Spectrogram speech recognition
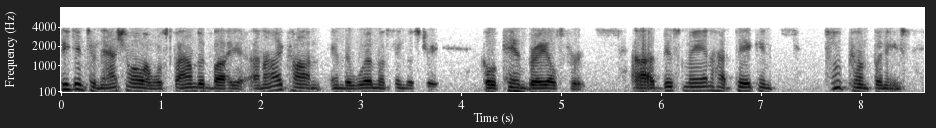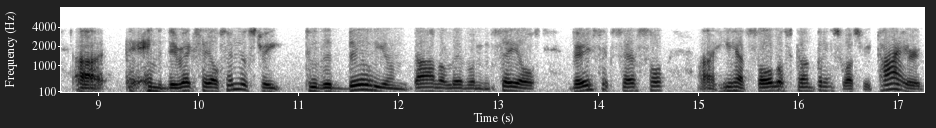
Zija International was founded by an icon in the wellness industry called Ken Brailsford. Uh, this man had taken two companies uh, in the direct sales industry to the billion dollar level in sales. Very successful. Uh, he had sold those companies, was retired,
